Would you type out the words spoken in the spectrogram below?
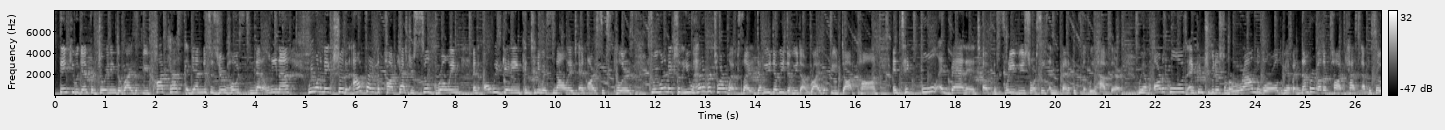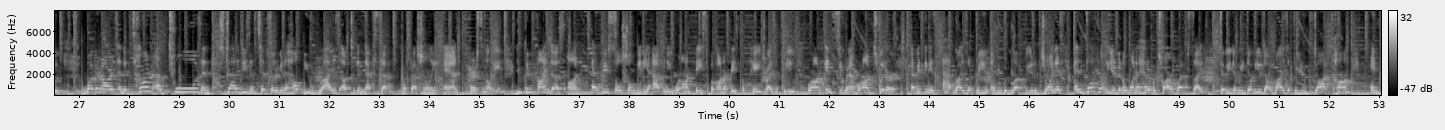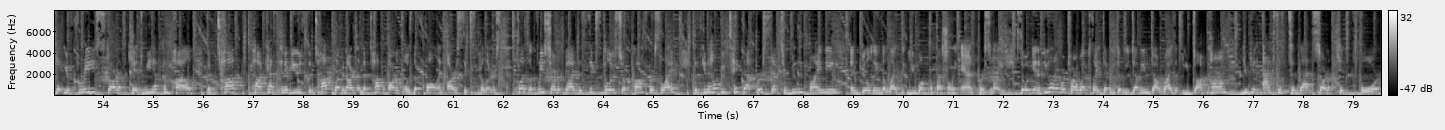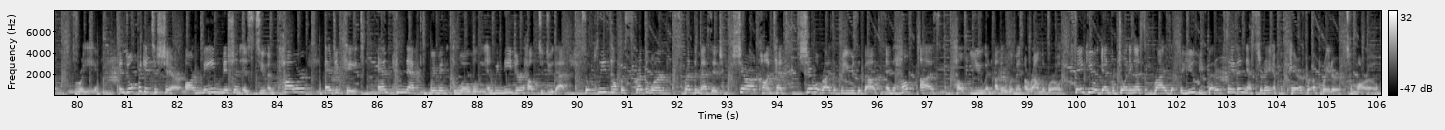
Thank you again for joining the Rise Up For You podcast. Again, this is your host, Natalina. We want to make sure that outside of the podcast, you're still growing and always getting continuous knowledge and our six pillars. So we want to make sure that you head over to our website, www.riseupforyou.com, and take full advantage of the free resources and the benefits that we have there. We have articles and contributors from around the world. We have a number of other podcast episodes, webinars, and a ton of tools and strategies and tips that are going to help you rise up to the next step professionally and personally. You can find us on every social media avenue. We're on Facebook, on our Facebook page, Rise Up For You. We're on Instagram. We're on Twitter. Everything is at Rise Up For You, and we would love for you to join us. And definitely, you're going to want to head over to our website, www.riseupforyou.com and get your free startup kit. We have compiled the top podcast interviews, the top webinars, and the top articles that fall in our six pillars. Plus, a free startup guide, The Six Pillars to a Prosperous Life, that's going to help you take that first step to really finding and building the life that you want professionally and personally. So, again, if you head over to our website, www.riseupforyou.com, you get access to that startup kit for free. And don't forget to share our main mission is to empower, educate, and connect women globally. And we need your help to do that. So please help us spread the word, spread the message, share our content, share what Rise Up For You is about, and help us help you and other women around the world. Thank you again for joining us. Rise Up For You. Be better today than yesterday and prepare for a greater tomorrow.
